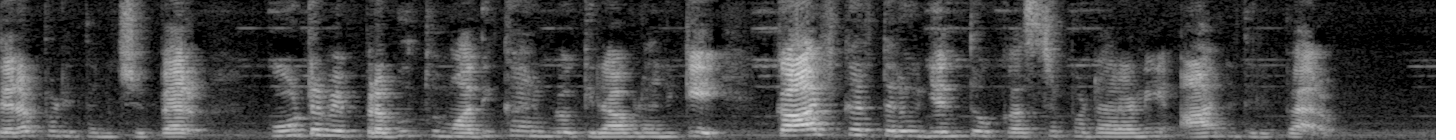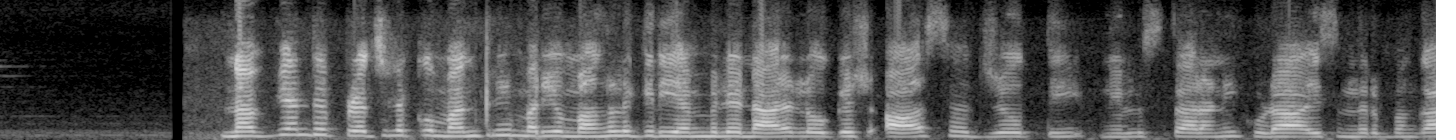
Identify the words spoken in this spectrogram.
తెరపడిందని చెప్పారు. కూటమి ప్రభుత్వం అధికారంలోకి రావడానికి కార్యకర్తలు ఎంతో కష్టపడ్డారని ఆయన తెలిపారు. నవ్యాంధ్ర ప్రజలకు మంత్రి మరియు మంగళగిరి ఎమ్మెల్యే నారా లోకేష్ ఆశా జ్యోతి నిలుస్తారని కూడా ఈ సందర్భంగా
